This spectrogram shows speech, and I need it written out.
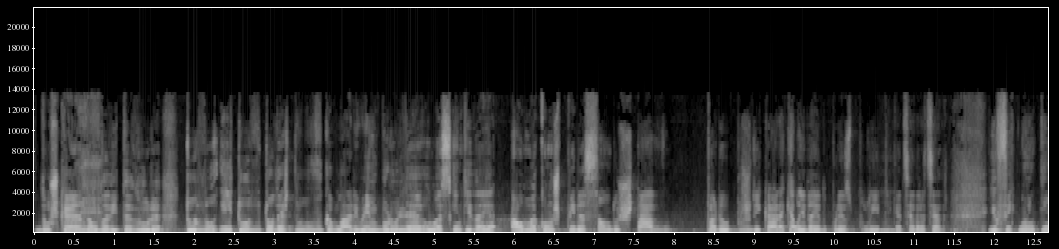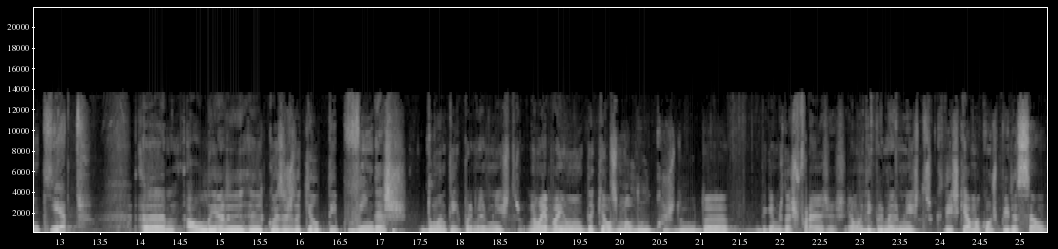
do escândalo, da ditadura. Tudo e tudo, todo este vocabulário embrulha a seguinte ideia. Há uma conspiração do Estado para o prejudicar. Aquela ideia do preso político, etc, etc. E eu fico muito inquieto hum, ao ler eh, coisas daquele tipo vindas de um antigo primeiro-ministro. Não é bem um daqueles malucos do, da, digamos, das franjas. É um antigo primeiro-ministro que diz que há uma conspiração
